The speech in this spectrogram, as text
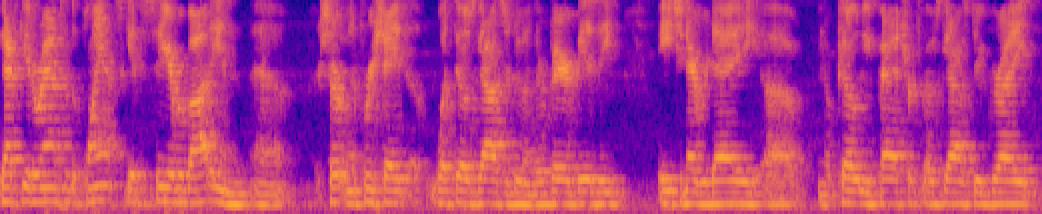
got to get around to the plants, get to see everybody, and uh, certainly appreciate what those guys are doing. They're very busy each and every day. Uh, you know, Cody, Patrick, those guys do great.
